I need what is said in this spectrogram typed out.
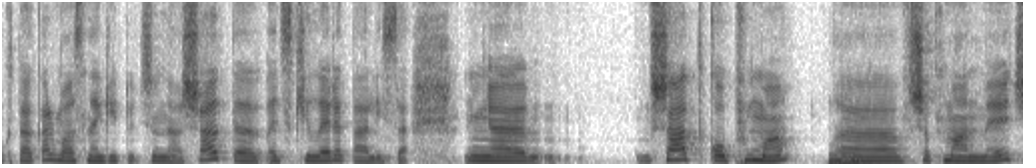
օգտակար մասնագիտություն է, շատ այդ սկիլերը տալիս է։ Շատ կոփում է շփման մեջ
